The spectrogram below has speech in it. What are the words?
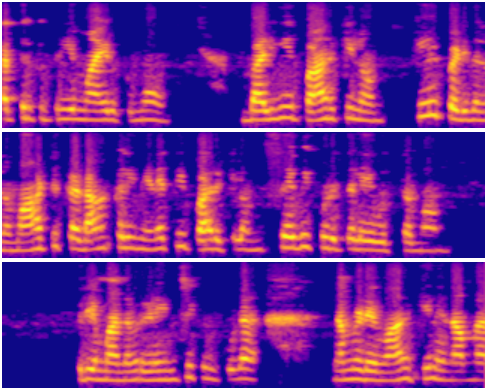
கத்திற்கு பிரியமாயிருக்குமோ? பலியை பார்க்கலாம் கீழ்ப்படிதலும் ஆட்டுக்கடாக்களின் இனத்தை பார்க்கலாம் செவி கொடுத்தலே உத்தமம். பிரியமானவர்களே இன்றைக்கும் கூட நம்மளுடைய வாழ்க்கையில நம்ம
